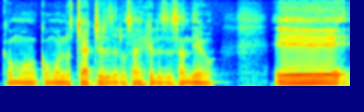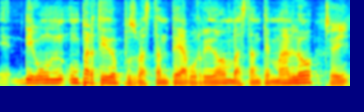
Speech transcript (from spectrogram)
Como, como los Chargers de Los Ángeles de San Diego. Eh, digo, un, un partido pues bastante aburridón, bastante malo. Sí.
